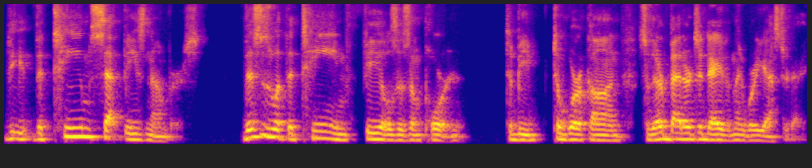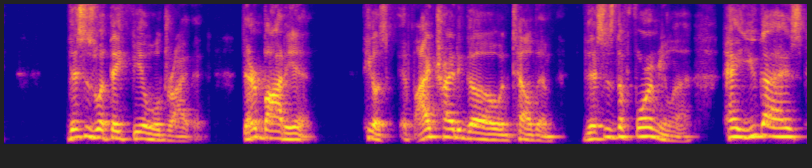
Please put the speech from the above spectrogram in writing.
the the team set these numbers this is what the team feels is important to be to work on so they're better today than they were yesterday. This is what they feel will drive it. They're bought in. He goes if i try to go and tell them this is the formula hey you guys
